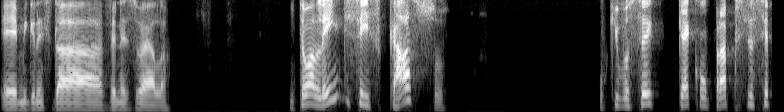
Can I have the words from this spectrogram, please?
é, imigrantes da Venezuela. Então, além de ser escasso, o que você quer comprar precisa ser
